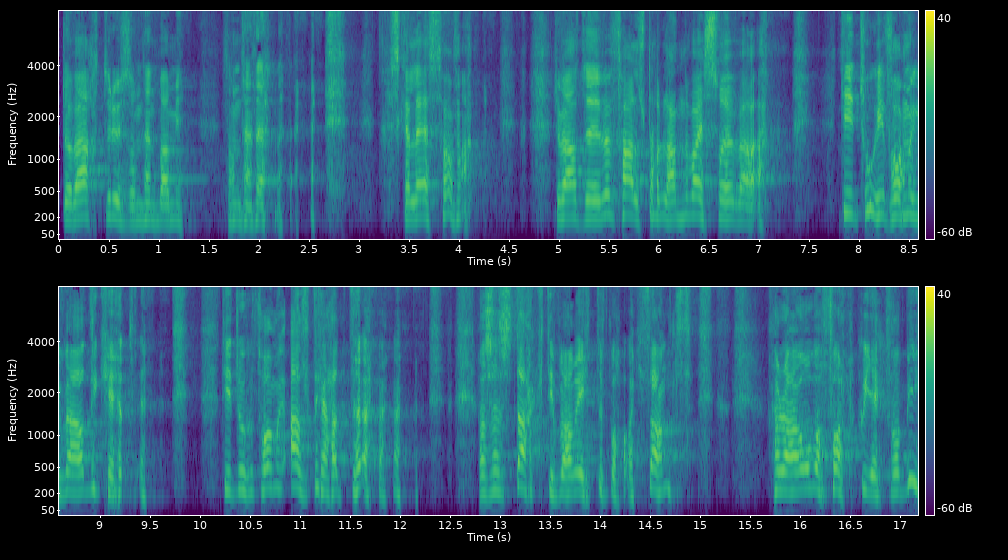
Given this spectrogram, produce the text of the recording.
da blir du som den, som den der Jeg skal lese om han. Du ble overfalt av landeveisrøvere. De tok ifra meg verdigheten. De tok fra meg alt jeg hadde. Og så stakk de bare etterpå. ikke sant? Og da var folk og gikk forbi.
